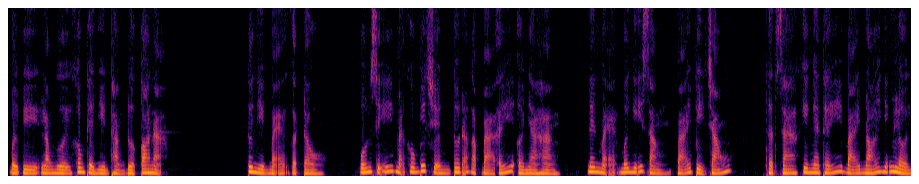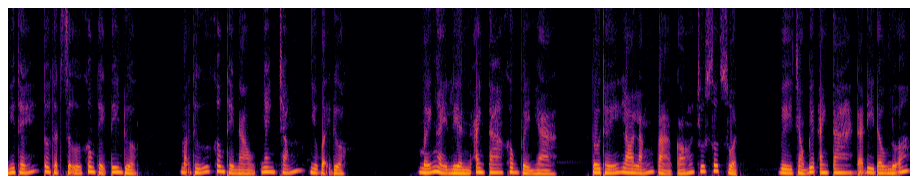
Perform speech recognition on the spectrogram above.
Bởi vì lòng người không thể nhìn thẳng được con ạ. Tôi nhìn mẹ gật đầu. Vốn dĩ mẹ không biết chuyện tôi đã gặp bà ấy ở nhà hàng, nên mẹ mới nghĩ rằng bà ấy vì cháu Thật ra khi nghe thấy bà ấy nói những lời như thế, tôi thật sự không thể tin được. Mọi thứ không thể nào nhanh chóng như vậy được. Mấy ngày liền anh ta không về nhà. Tôi thấy lo lắng và có chút sốt ruột, vì chẳng biết anh ta đã đi đâu nữa.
